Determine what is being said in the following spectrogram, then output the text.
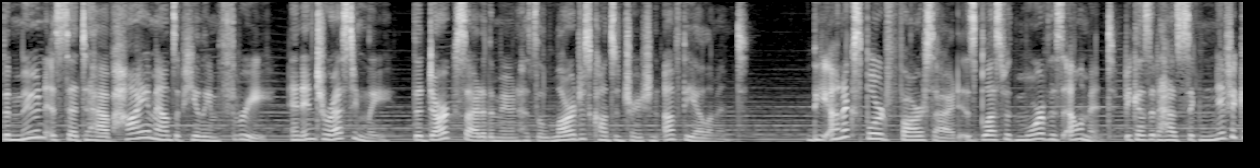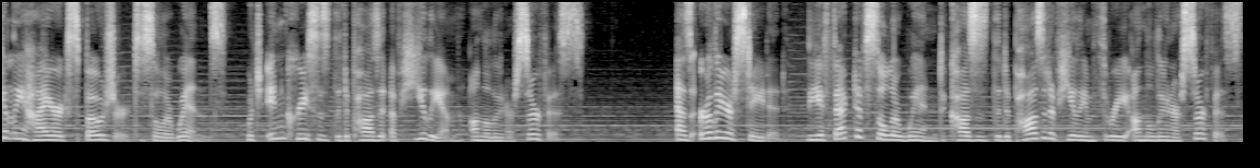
The moon is said to have high amounts of helium 3, and interestingly, the dark side of the moon has the largest concentration of the element. The unexplored far side is blessed with more of this element because it has significantly higher exposure to solar winds, which increases the deposit of helium on the lunar surface. As earlier stated, the effect of solar wind causes the deposit of helium 3 on the lunar surface,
